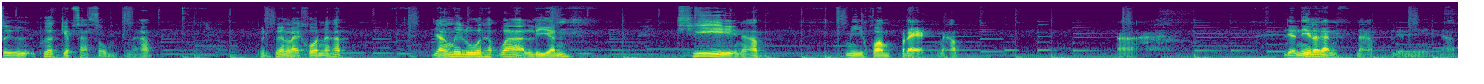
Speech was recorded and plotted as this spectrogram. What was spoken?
ซื้อเพื่อเก็บสะสมนะครับ เพื่อนๆหลายคนนะครับ ยังไม่รู้ครับว่าเหรียญที่นะครับมีความแปลกนะครับเหรียญนี้แล้วกันนะครับเหรียญนี้นะครับ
